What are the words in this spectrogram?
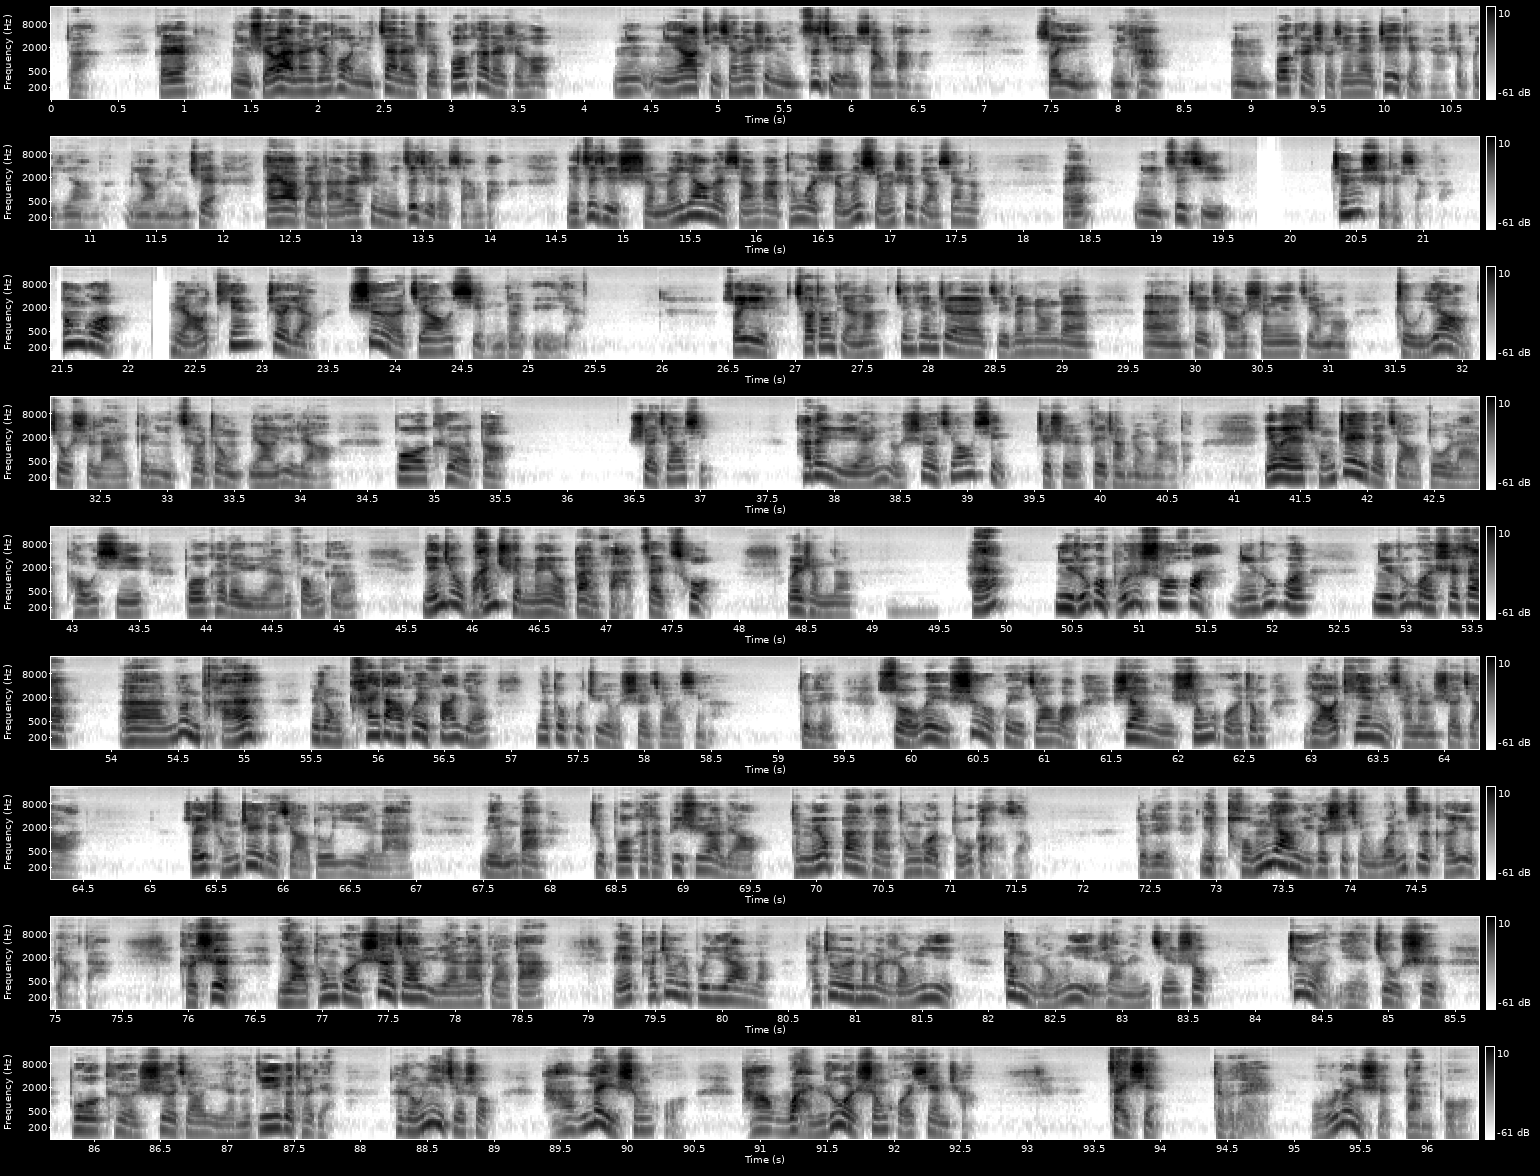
对吧？可是。你学完了之后，你再来学播客的时候，你你要体现的是你自己的想法嘛？所以你看，嗯，播客首先在这一点上是不一样的。你要明确，他要表达的是你自己的想法，你自己什么样的想法，通过什么形式表现呢？哎，你自己真实的想法，通过聊天这样社交型的语言。所以敲重点了，今天这几分钟的。嗯，这条声音节目主要就是来跟你侧重聊一聊播客的社交性，它的语言有社交性，这是非常重要的。因为从这个角度来剖析播客的语言风格，您就完全没有办法再错。为什么呢？哎，你如果不是说话，你如果你如果是在嗯论坛那种开大会发言，那都不具有社交性啊。对不对？所谓社会交往，是要你生活中聊天，你才能社交啊。所以从这个角度意义来明白，就播客它必须要聊，它没有办法通过读稿子，对不对？你同样一个事情，文字可以表达，可是你要通过社交语言来表达，哎，它就是不一样的，它就是那么容易，更容易让人接受。这也就是播客社交语言的第一个特点。它容易接受，他类生活，他宛若生活现场，在线，对不对？无论是单播、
